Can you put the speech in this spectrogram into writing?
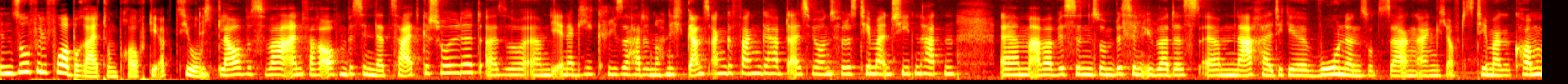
Denn so viel Vorbereitung braucht die Aktion. Ich glaube, es war einfach auch ein bisschen der Zeit geschuldet. Also ähm, die Energiekrise hatte noch nicht ganz angefangen gehabt, als wir uns für das Thema entschieden hatten. Ähm, aber wir sind so ein bisschen über das ähm, nachhaltige Wohnen sozusagen eigentlich auf das Thema gekommen.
